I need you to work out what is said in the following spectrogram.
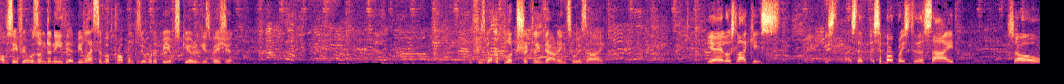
Obviously, if it was underneath, it'd be less of a problem because it wouldn't be obscuring his vision. If he's got the blood trickling down into his eye, Yeah, it looks like it's it's it's, the, it's above, but it's to the side. So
